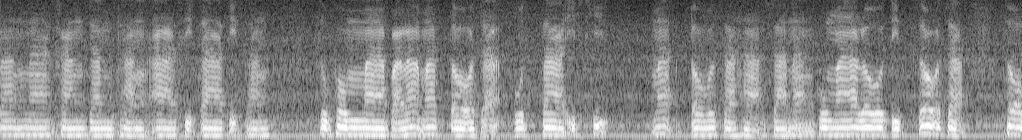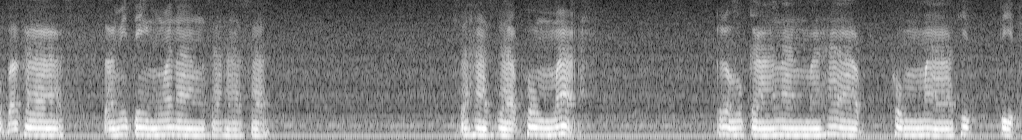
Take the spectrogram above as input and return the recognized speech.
ลังนาคังจันทังอาสิตาติตัง สุพมมาปะละมะโตจะอุตตาอิทิมะโตสหาสานังกุมาโลติโซจะโซปะคาสามิติงวนังสหาสัต หัสพมมะ โลกานังมหาพมมาทิติท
